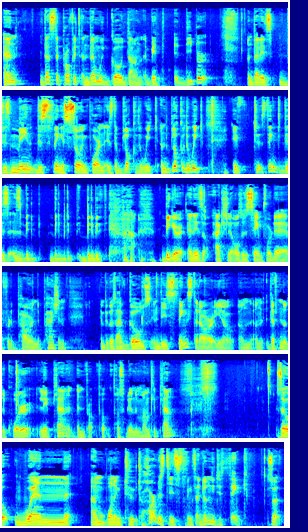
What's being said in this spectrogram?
And that's the profit and then we go down a bit uh, deeper and that is this main this thing is so important is the block of the week. And the block of the week if to think this is a bit bit bit, bit, bit bigger and it's actually also the same for the for the power and the passion. And because I have goals in these things that are you know on, on definitely the quarterly plan and possibly on the monthly plan. So when I'm wanting to to harvest these things I don't need to think. So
